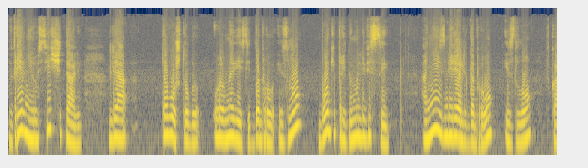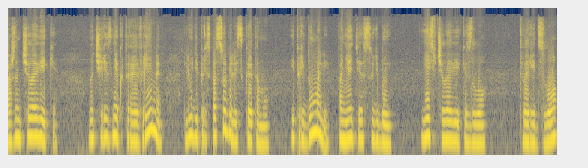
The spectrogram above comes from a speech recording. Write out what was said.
В Древней Руси считали, для того, чтобы уравновесить добро и зло, боги придумали весы. Они измеряли добро и зло в каждом человеке, но через некоторое время люди приспособились к этому и придумали понятие судьбы. Есть в человеке зло – творит зло,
